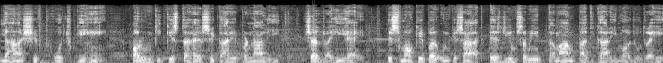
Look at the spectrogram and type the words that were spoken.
यहाँ शिफ्ट हो चुके हैं और उनकी किस तरह से कार्य प्रणाली चल रही है। इस मौके पर उनके साथ एसडीएम समेत तमाम अधिकारी मौजूद रहे।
